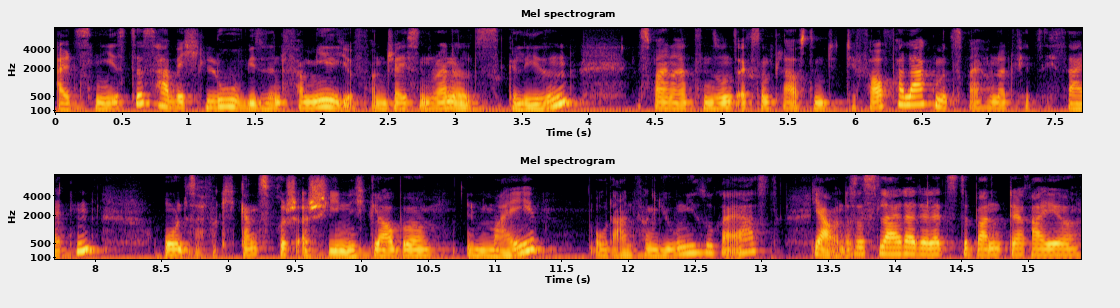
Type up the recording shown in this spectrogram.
Als nächstes habe ich Lou, wir sind Familie von Jason Reynolds gelesen. Das war ein Rezensionsexemplar aus dem DTV-Verlag mit 240 Seiten und ist auch wirklich ganz frisch erschienen. Ich glaube im Mai oder Anfang Juni sogar erst. Ja, und das ist leider der letzte Band der Reihe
